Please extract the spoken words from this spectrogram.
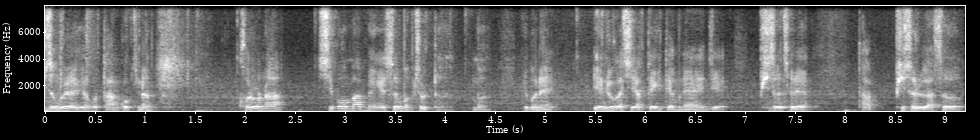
이 정도로 얘기하고 다음 꼭지는 코로나 15만 명에서 멈출 듯. 뭐, 이번에 연휴가 시작되기 때문에 이제 피서철에 다 피서를 가서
